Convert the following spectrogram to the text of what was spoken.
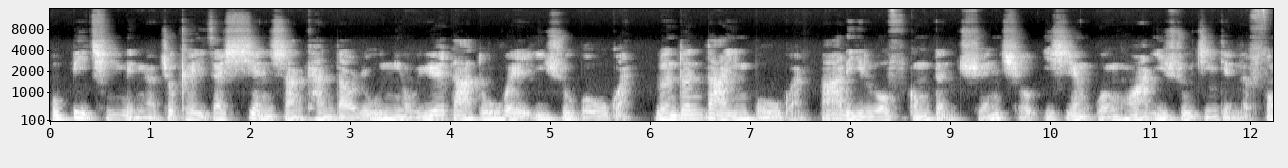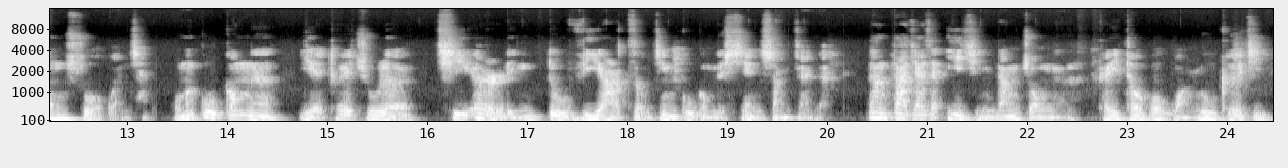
不必亲临啊，就可以在线上看到如纽约大都会艺术博物馆、伦敦大英博物馆、巴黎罗浮宫等全球一线文化艺术景点的丰硕观察。我们故宫呢，也推出了七二零度 VR 走进故宫的线上展览。让大家在疫情当中呢，可以透过网络科技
